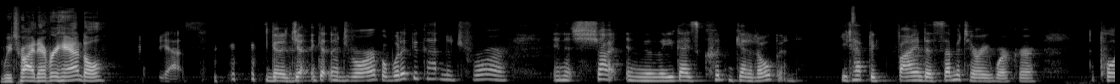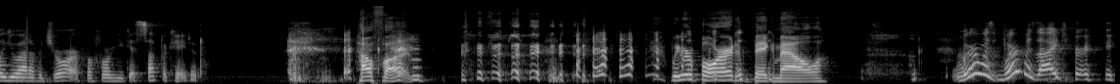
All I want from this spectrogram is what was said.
We tried every handle. Yes. You gotta get, get in a drawer. But what if you got in a drawer and it's shut and then you guys couldn't get it open? You'd have to find a cemetery worker to pull you out of a drawer before you get suffocated. How fun! we were bored, Big Mel. Where was where was I during these?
